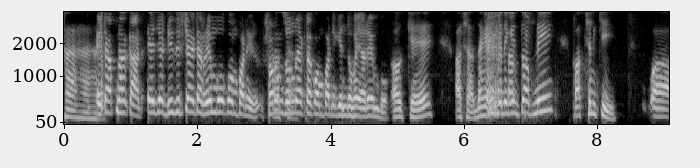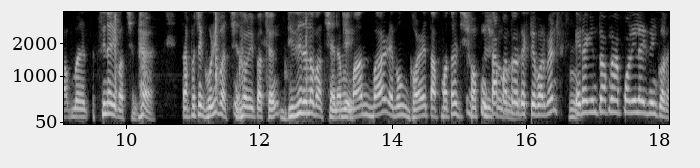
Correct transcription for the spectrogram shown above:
হ্যাঁ হ্যাঁ হ্যাঁ। এটা আপনার কার্ড এই যে ডিজিটটা এটা রেমবো কোম্পানির স্বরণধন্য একটা কোম্পানি কিন্তু ভাইয়া রেমবো ওকে। আচ্ছা দেখেন এখানে কিন্তু আপনি পাচ্ছেন কি? সিনারি পাচ্ছেন। হ্যাঁ। তারপর হচ্ছে ঘড়ি পাচ্ছেন। ঘড়ি পাচ্ছেন। ডিজিটালও পাচ্ছেন এবং মান বার এবং ঘরের তাপমাত্রা সব তাপমাত্রা দেখতে পারবেন। এটা কিন্তু আপনার পলিলাইজিং করা।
